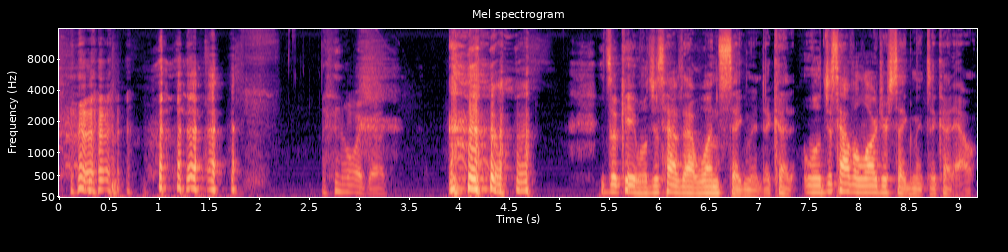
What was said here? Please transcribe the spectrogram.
oh my god. it's okay. We'll just have that one segment to cut. We'll just have a larger segment to cut out,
